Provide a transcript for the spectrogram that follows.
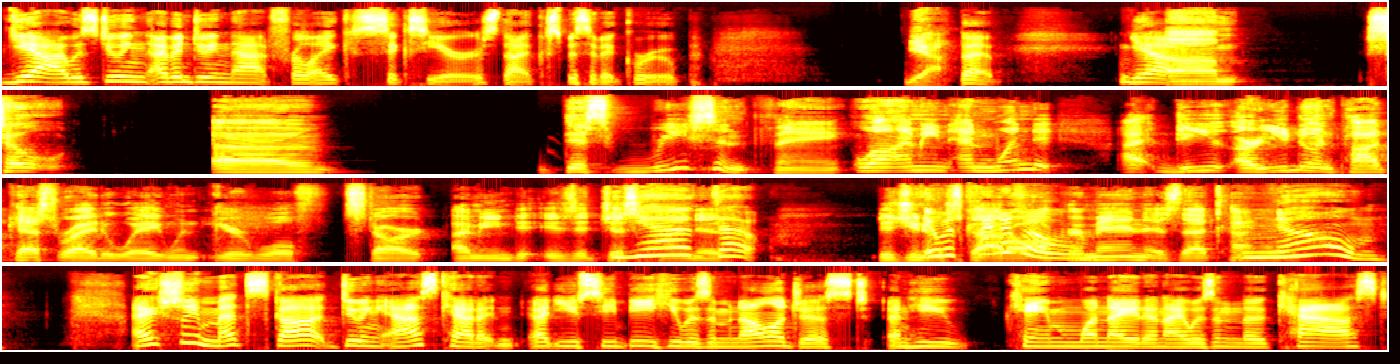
yeah, I was doing. I've been doing that for like six years. That specific group, Yeah. but yeah, Um so uh this recent thing well i mean and when did I, do you are you doing podcast right away when earwolf start i mean is it just yeah. kind of that did you it know was scott kind of a- is that kind of No. I actually met Scott doing ASSSSCAT at, at UCB. He was a monologist and he came one night and I was in the cast.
